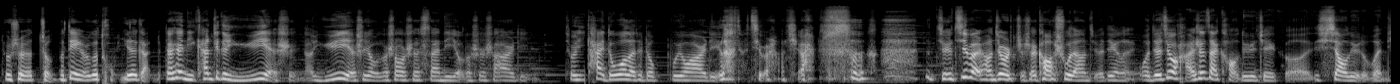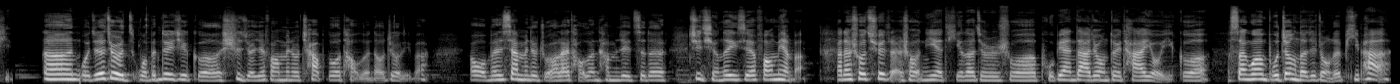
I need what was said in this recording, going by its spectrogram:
就是整个电影有一个统一的感觉。但是你看这个鱼也是，你知道鱼也是有的时候是三 D，有的时候是二 D，就是太多了，它就不用二 D 了，就基本上这样，就基本上就是只是靠数量决定了。我觉得就还是在考虑这个效率的问题。嗯，我觉得就是我们对这个视觉这方面就差不多讨论到这里吧。然后我们下面就主要来讨论他们这次的剧情的一些方面吧。刚才说确诊的时候，你也提了，就是说普遍大众对他有一个三观不正的这种的批判。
